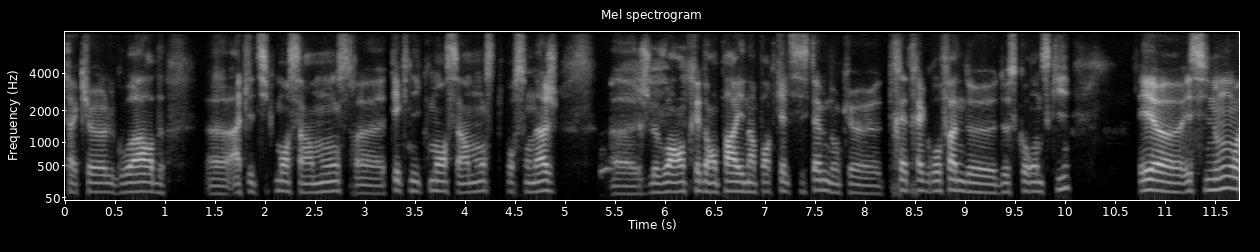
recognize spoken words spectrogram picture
tackle, guard. Athlétiquement, c'est un monstre. techniquement, c'est un monstre pour son âge. je le vois rentrer dans pareil n'importe quel système. Donc, très très gros fan de, Skoronski. Et, sinon,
